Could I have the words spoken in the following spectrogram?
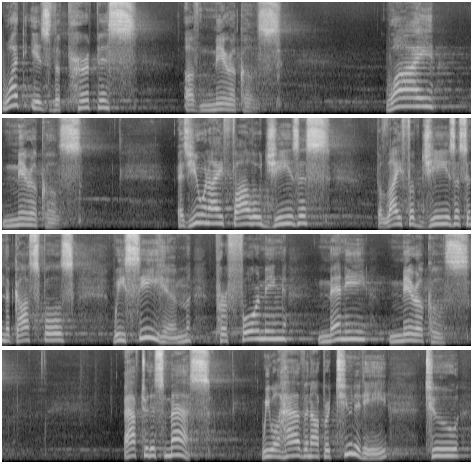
What is the purpose of miracles? Why miracles? As you and I follow Jesus, the life of Jesus in the Gospels, we see him performing many miracles. After this Mass, we will have an opportunity to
